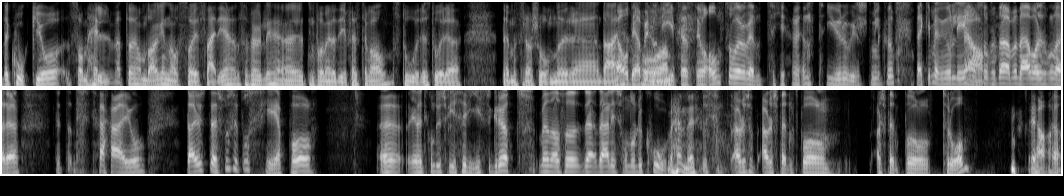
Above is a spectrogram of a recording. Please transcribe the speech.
Det koker jo som helvete om dagen, også i Sverige, selvfølgelig. eh, Utenfor Melodifestivalen. Store, store demonstrasjoner eh, der. Ja, og det er Melodifestivalen, så bare vent, vent til Eurovision, liksom. Det er ikke meningen å le, Ja. altså, men det er, men det er bare sånn derre det, det er jo Det er jo det er som å sitte og se på Uh, Jeg vet ikke om du spiser risgrøt, men altså, det, det er litt sånn når du koker er er du spent på Er du spent på tråden? Ja, Ja.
